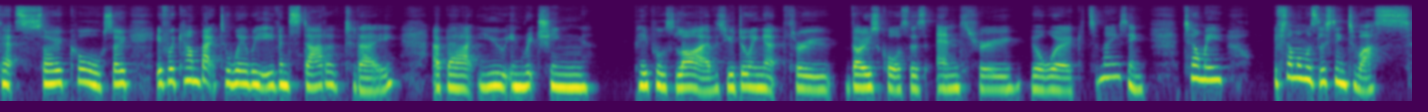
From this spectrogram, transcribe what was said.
That's so cool. So if we come back to where we even started today about you enriching people's lives, you're doing it through those courses and through your work. It's amazing. Tell me, if someone was listening to us,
